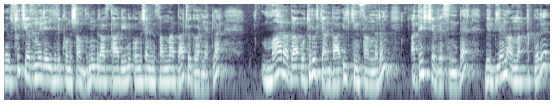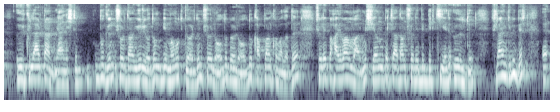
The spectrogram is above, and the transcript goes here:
e, suç yazımıyla ilgili konuşan, bunun biraz tarihini konuşan insanlar daha çok örnekler mağarada otururken daha ilk insanların ateş çevresinde birbirlerine anlattıkları öykülerden yani işte bugün şuradan yürüyordum bir mamut gördüm şöyle oldu böyle oldu kaplan kovaladı şöyle bir hayvan varmış yanındaki adam şöyle bir bitki yedi öldü filan gibi bir e,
